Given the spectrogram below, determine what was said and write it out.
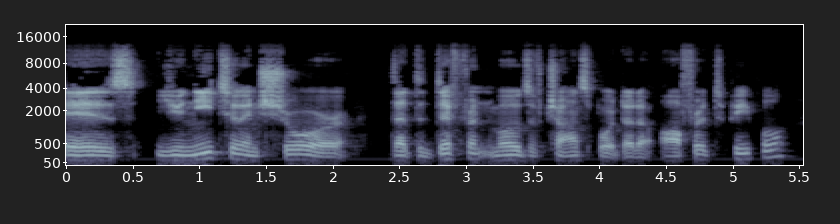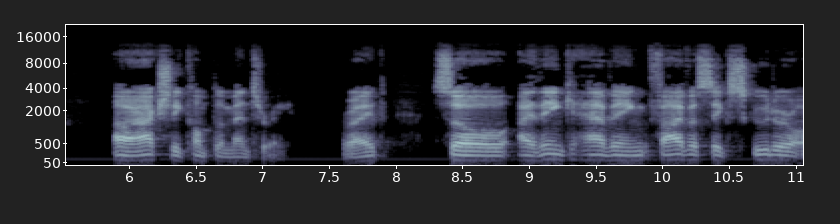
is you need to ensure that the different modes of transport that are offered to people are actually complementary, right? So I think having five or six scooter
